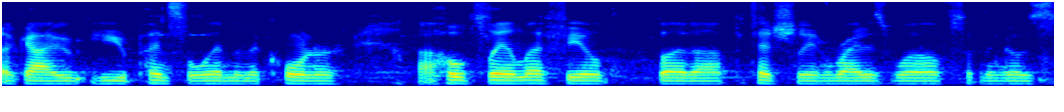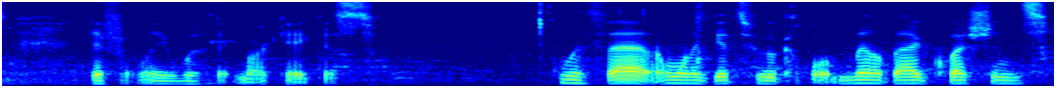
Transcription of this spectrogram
a guy who you pencil in in the corner, uh, hopefully in left field, but potentially in right as well if something goes differently with Markakis with that, I want to get to a couple of mailbag questions.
